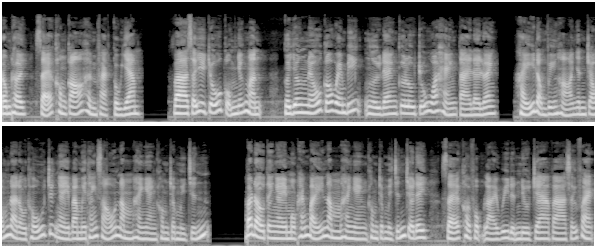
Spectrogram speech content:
đồng thời sẽ không có hình phạt tù giam. Và Sở Di trú cũng nhấn mạnh, người dân nếu có quen biết người đang cư lưu trú quá hạn tại Đài Loan, hãy động viên họ nhanh chóng ra đầu thú trước ngày 30 tháng 6 năm 2019. Bắt đầu từ ngày 1 tháng 7 năm 2019 trở đi, sẽ khôi phục lại quy định điều tra và xử phạt.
